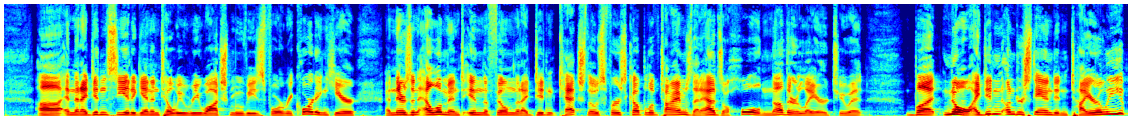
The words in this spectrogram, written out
Uh, and then I didn't see it again until we rewatched movies for recording here. And there's an element in the film that I didn't catch those first couple of times that adds a whole nother layer to it. But no, I didn't understand entirely.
